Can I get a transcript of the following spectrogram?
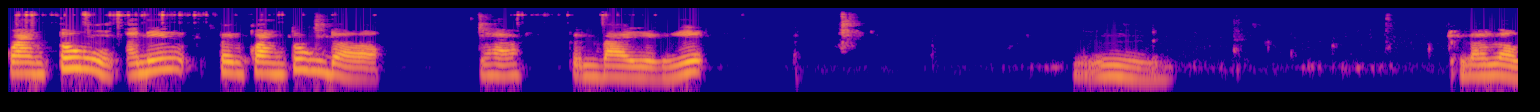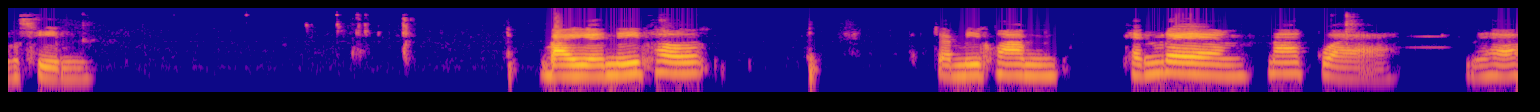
กวางตุ้ง อันนี้เป็นกวางตุ้งดอกนะคะเป็นใบอย่างนี้ อืม แล้วลองชิม ใบอันนี้เขาจะมีความแข็งแรงมากกว่านะคะ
